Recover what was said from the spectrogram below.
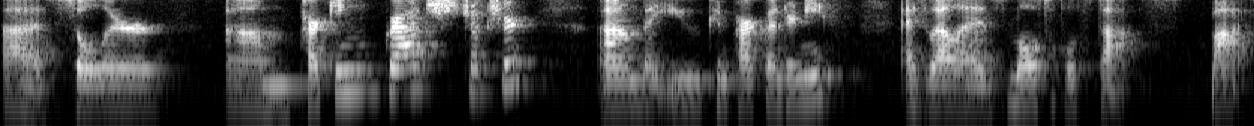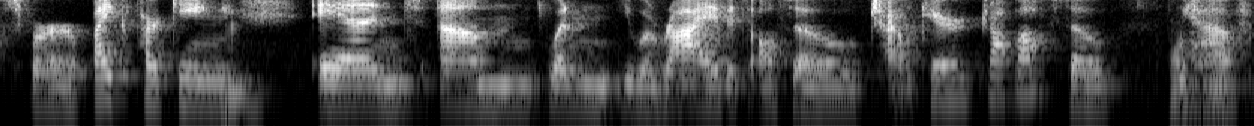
a solar um, parking garage structure um, that you can park underneath, as well as multiple stop spots for bike parking. And um, when you arrive, it's also childcare drop off. So we have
